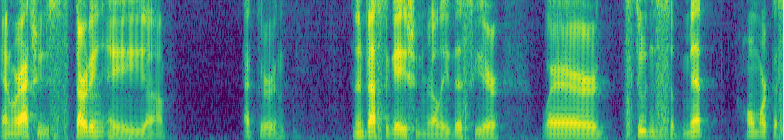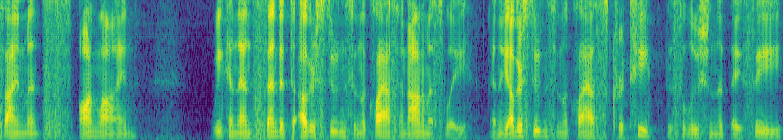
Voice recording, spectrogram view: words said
and we're actually starting a uh, an investigation really this year where students submit homework assignments online. We can then send it to other students in the class anonymously, and the other students in the class critique the solution that they see.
